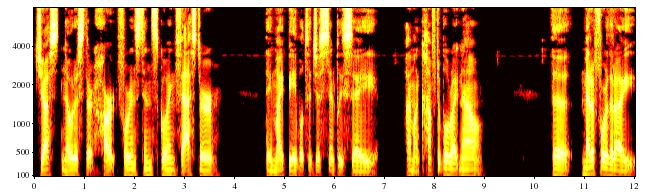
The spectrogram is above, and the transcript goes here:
just notice their heart, for instance, going faster. They might be able to just simply say, I'm uncomfortable right now. The metaphor that I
